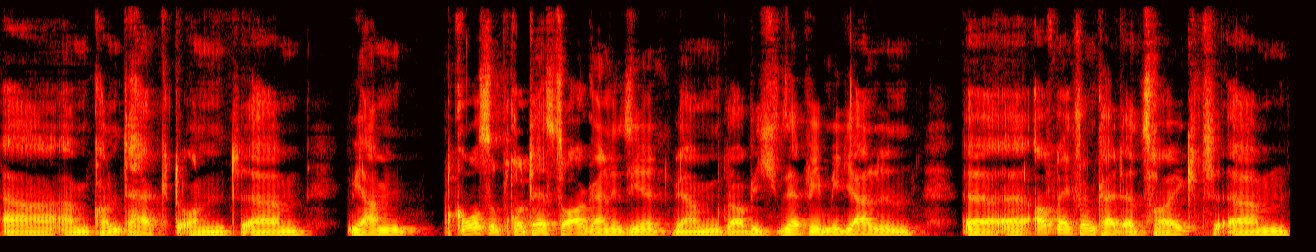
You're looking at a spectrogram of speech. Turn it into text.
äh, Kontakt und ähm, wir haben große Proteste organisiert, wir haben, glaube ich, sehr viel mediale äh, Aufmerksamkeit erzeugt. Ähm,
